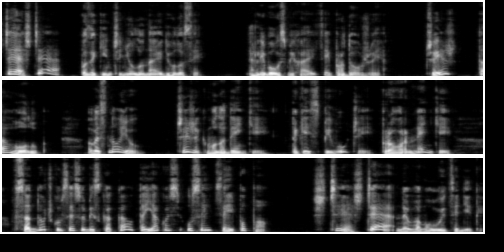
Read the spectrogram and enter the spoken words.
ще, ще, по закінченню лунають голоси. Глібо усміхається і продовжує. Чиж та голуб. Весною чижик молоденький, такий співучий, проворненький, в садочку все собі скакав та якось у сельце й попав. Ще, ще, не вгамовуються діти.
